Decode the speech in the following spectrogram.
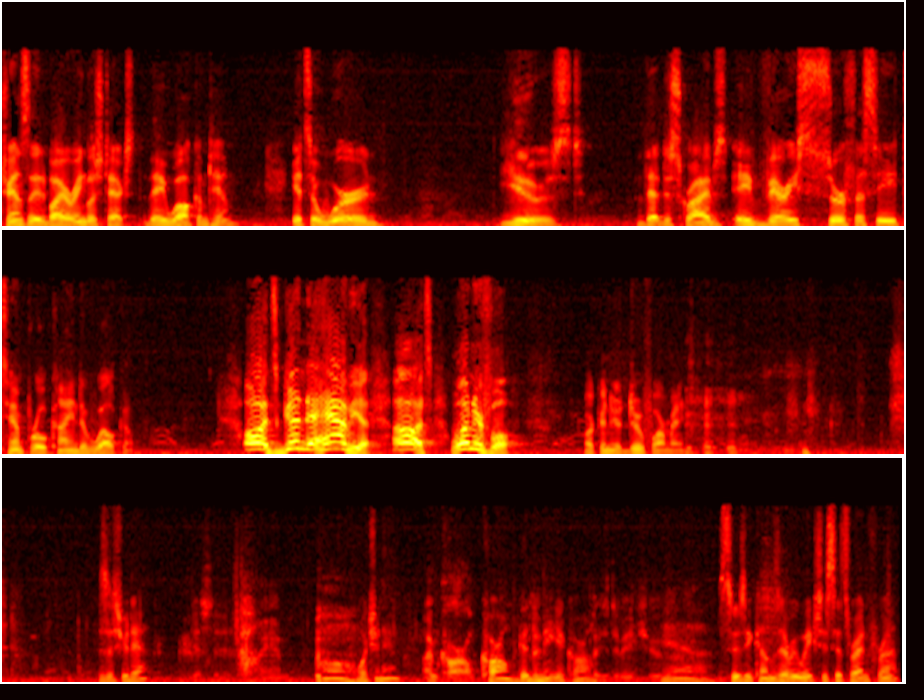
translated by our English text, they welcomed him. It's a word used that describes a very surfacey, temporal kind of welcome. Oh, it's good to have you. Oh, it's wonderful. What can you do for me? is this your dad? Yes, it is. I am. Oh, what's your name? I'm Carl. Carl. Good to meet you, Carl. Pleased to meet you. Yeah. Susie comes every week. She sits right in front.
